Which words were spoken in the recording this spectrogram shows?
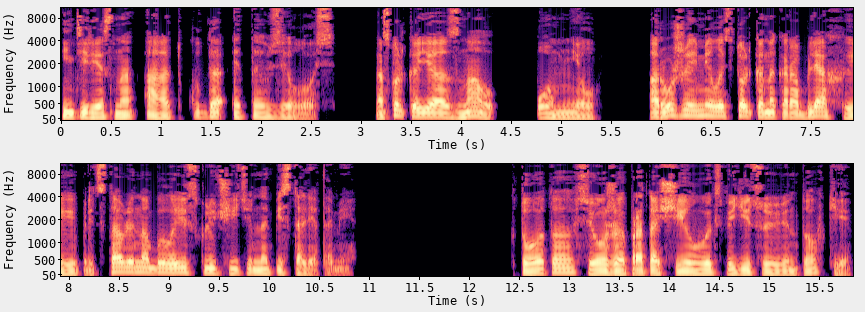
Интересно, а откуда это взялось? Насколько я знал, помнил, оружие имелось только на кораблях и представлено было исключительно пистолетами. Кто-то все же протащил в экспедицию винтовки?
